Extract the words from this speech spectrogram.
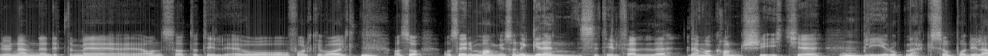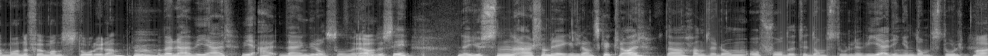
du nevner dette med ansatte og, og, og folkevalgt. Mm. Altså, og så er det mange sånne grensetilfeller der man kanskje ikke mm. blir oppmerksom på dilemmaene før man står i dem. Mm. Og det er der vi er. Vi er det er en gråsone, kan ja. du si. Jussen er som regel ganske klar. Da handler det om å få det til domstolene. Vi er ingen domstol. Nei.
